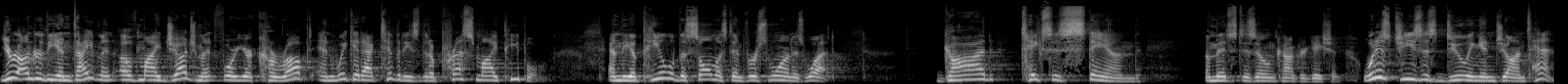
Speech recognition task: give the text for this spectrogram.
you're under the indictment of my judgment for your corrupt and wicked activities that oppress my people. And the appeal of the psalmist in verse 1 is what? God takes his stand amidst his own congregation. What is Jesus doing in John 10?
